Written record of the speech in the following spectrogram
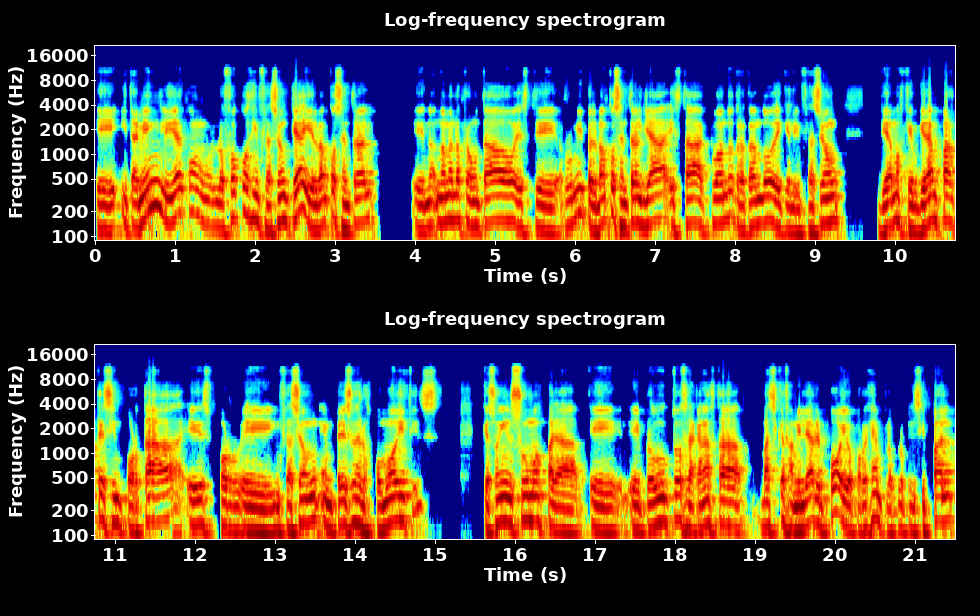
eh, y también lidiar con los focos de inflación que hay. El Banco Central, eh, no, no, me lo has preguntado, este, Rumi, pero el Banco Central ya está actuando tratando de que la inflación digamos que gran parte es importada, es por eh, inflación en precios de los commodities, que son insumos para eh, eh, productos de la canasta básica familiar, el pollo, por ejemplo. Lo principal,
